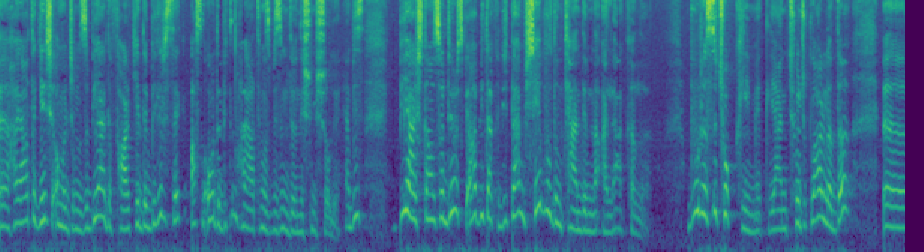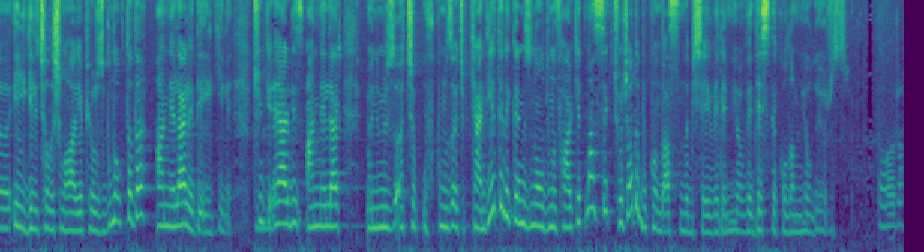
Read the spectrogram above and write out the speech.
e, hayata geliş amacımızı bir yerde fark edebilirsek aslında orada bütün hayatımız bizim dönüşmüş oluyor. Yani biz bir yaştan sonra diyoruz ki Aa, bir dakika ben bir şey buldum kendimle alakalı. Burası çok kıymetli. Yani çocuklarla da e, ilgili çalışmalar yapıyoruz. Bu noktada annelerle de ilgili. Çünkü eğer biz anneler önümüzü açıp, ufkumuzu açıp kendi yeteneklerimizin olduğunu fark etmezsek çocuğa da bu konuda aslında bir şey veremiyor ve destek olamıyor oluyoruz. Doğru.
